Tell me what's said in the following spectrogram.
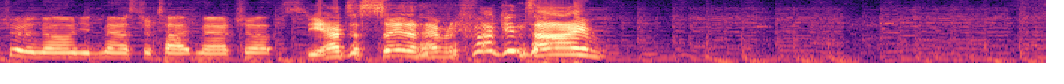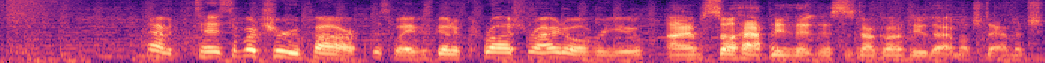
Should have known you'd master type matchups. You have to say that every fucking time! Have a taste of our true power. This wave is gonna crush right over you. I am so happy that this is not going to do that much damage.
